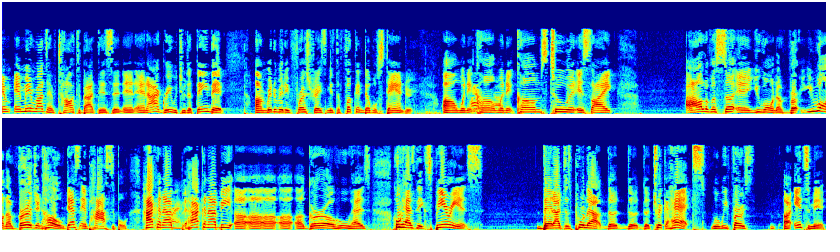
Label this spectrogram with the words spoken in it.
and, and me and Roger have talked about this, and, and, and I agree with you. The thing that um really really frustrates me is the fucking double standard. Um, when it come when it comes to it, it's like all of a sudden you want a vir- you want a virgin hoe. That's impossible. How can I Right. how can I be a, a a a- a girl who has who has the experience that I just pull out the the the trick of hats when we first are intimate,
